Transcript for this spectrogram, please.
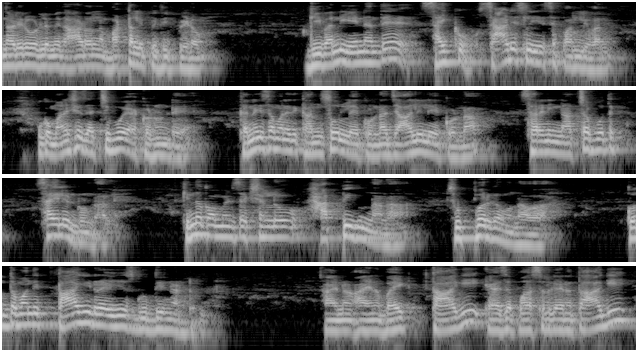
నడి రోడ్ల మీద ఆడవాళ్ళని బట్టలు ఇప్పి తిప్పేయడం. ఇవన్నీ ఏంటంటే సైకో శాడీస్లో చేసే పనులు ఇవన్నీ. ఒక మనిషి చచ్చిపోయి అక్కడ ఉంటే కనీసం అనేది కన్సోల్ లేకుండా జాలి లేకుండా సరే నీకు నచ్చకపోతే సైలెంట్ ఉండాలి. కింద కామెంట్ సెక్షన్లో హ్యాపీగా ఉన్నానా? సూపర్గా ఉన్నావా? కొంతమంది తాగి డ్రైవ్ చేసి గుద్దిండి అంటున్నారు. ఆయన ఆయన బైక్ తాగి యాజ్ ఎ పాస్టర్గా ఆయన తాగి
